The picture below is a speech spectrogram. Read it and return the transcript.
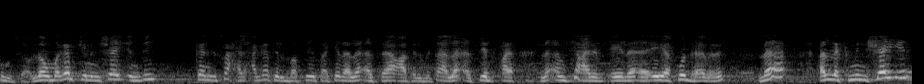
خمسه لو ما جابش من شيء دي كان يصح الحاجات البسيطة كده لقى ساعة في البتاع لقى سبحة لقى مش عارف إيه لقى إيه ياخدها لا قال لك من شيء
